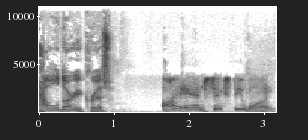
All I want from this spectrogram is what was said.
How old are you, Chris? I am 61.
